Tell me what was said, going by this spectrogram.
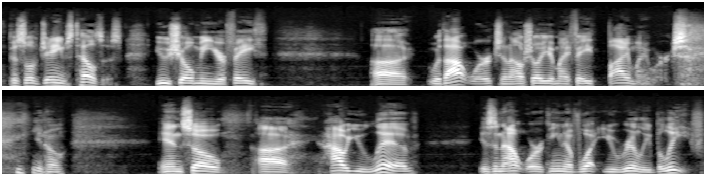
epistle of james tells us. You show me your faith uh, without works and i'll show you my faith by my works you know? And so uh, how you live is an outworking of what you really believe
